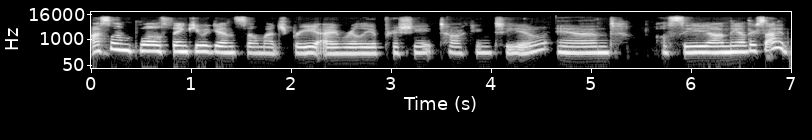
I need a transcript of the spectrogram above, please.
Awesome. Well, thank you again so much, Bri. I really appreciate talking to you, and I'll see you on the other side.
